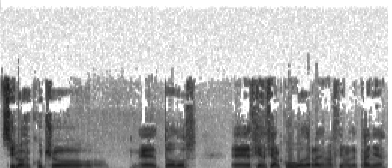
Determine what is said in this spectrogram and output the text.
sí los escucho eh, todos. Ciencia al Cubo de Radio Nacional de España.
